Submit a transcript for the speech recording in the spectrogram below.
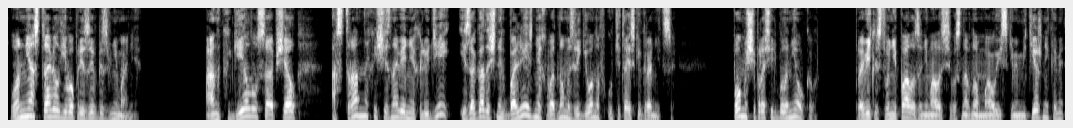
он не оставил его призыв без внимания. Ангелу сообщал о странных исчезновениях людей и загадочных болезнях в одном из регионов у китайской границы. Помощи просить было не у кого. Правительство Непала занималось в основном маоистскими мятежниками.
